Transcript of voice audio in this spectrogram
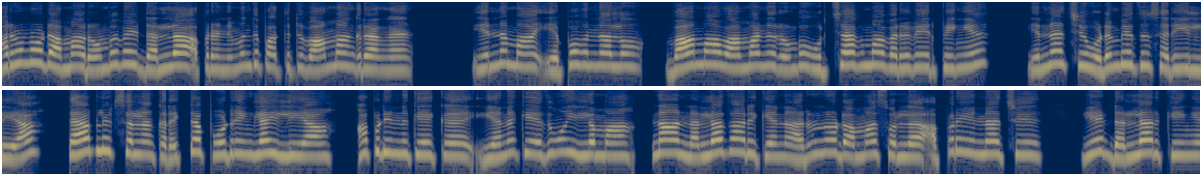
அருணோட அம்மா ரொம்பவே டல்லா. அப்புறம் நிமிந்து பார்த்துட்டு வாமாங்கிறாங்க என்னம்மா எப்போ வந்தாலும்? வாமா வாமான்னு ரொம்ப உற்சாகமா வரவே இருப்பீங்க. என்னாச்சு? உடம்பு எதுவும் சரியில்லையா? டேப்லெட்ஸ் எல்லாம் கரெக்டா போடுறீங்களா இல்லையா? அப்படின்னு கேட்க எனக்கு எதுவும் இல்லம்மா. நான் நல்லா தான் இருக்கேன்னு அருணோட அம்மா சொல்ல. அப்புறம் என்னாச்சு? ஏன் டல்லா இருக்கீங்க?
